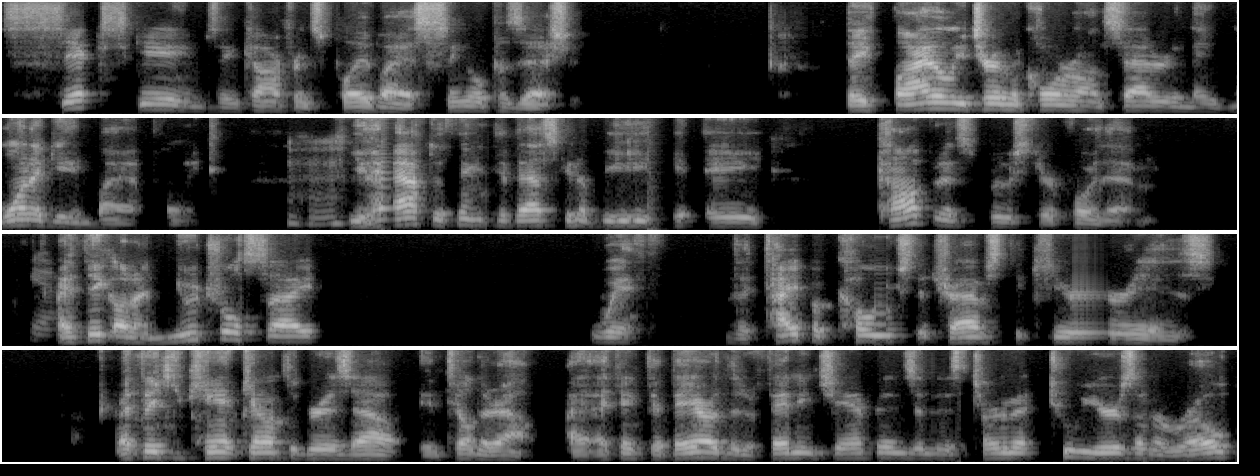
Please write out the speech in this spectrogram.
six games in conference play by a single possession. They finally turned the corner on Saturday and they won a game by a point. Mm-hmm. You have to think that that's going to be a confidence booster for them. Yeah. I think on a neutral site with the type of coach that Travis DeCuire is, I think you can't count the Grizz out until they're out. I, I, think that they are the defending champions in this tournament two years in a row.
